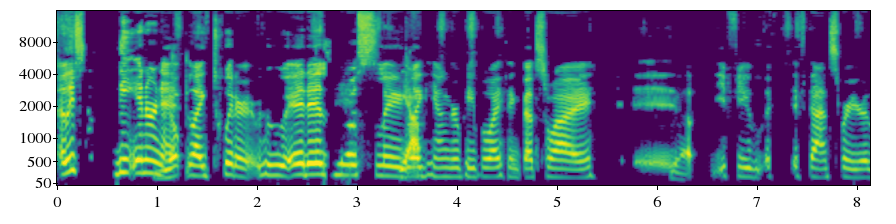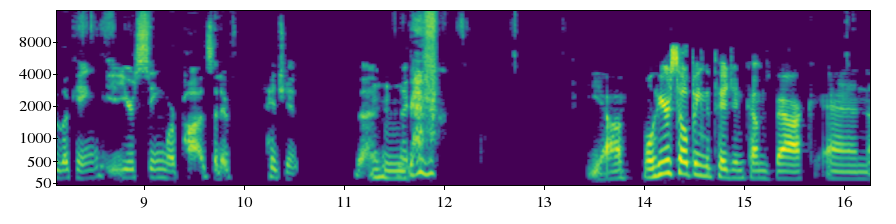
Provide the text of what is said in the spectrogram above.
At least the internet, yep. like Twitter, who it is mostly yeah. like younger people. I think that's why yeah. if you if, if that's where you're looking, you're seeing more positive pigeon than mm-hmm. negative. Yeah. Well, here's hoping the pigeon comes back and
